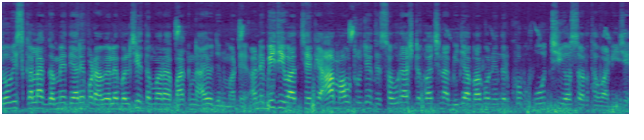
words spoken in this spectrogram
ચોવીસ કલાક ગમે ત્યારે પણ અવેલેબલ છે તમારા પાકના આયોજન માટે. અને બીજી વાત છે કે આ માવઠું છે તે સૌરાષ્ટ્ર કચ્છના બીજા ભાગોની અંદર ખૂબ ઓછી અસર થવાની છે.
